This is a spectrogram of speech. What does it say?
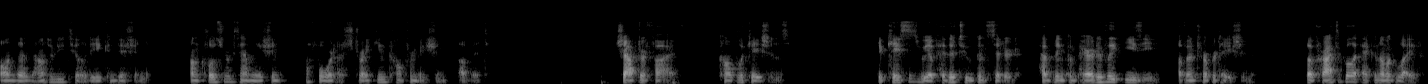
on the amount of utility conditioned, on closer examination afford a striking confirmation of it. Chapter 5 Complications The cases we have hitherto considered have been comparatively easy of interpretation but practical economic life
